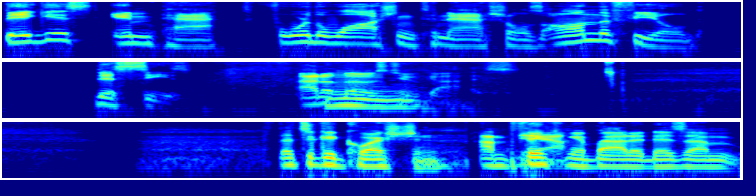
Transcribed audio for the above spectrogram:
biggest impact for the Washington Nationals on the field this season out of those two hmm. guys? That's a good question. I'm thinking yeah. about it as I'm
